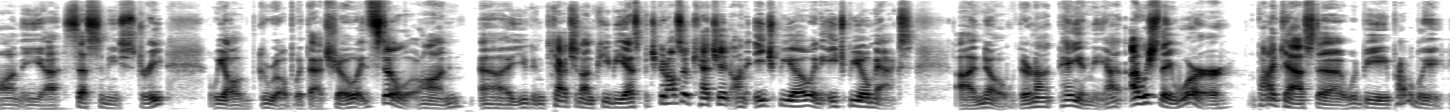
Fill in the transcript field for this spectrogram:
on the uh, Sesame Street. We all grew up with that show. It's still on. Uh, you can catch it on PBS, but you can also catch it on HBO and HBO Max. Uh, no, they're not paying me. I, I wish they were. The podcast would be probably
